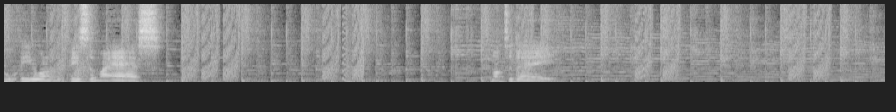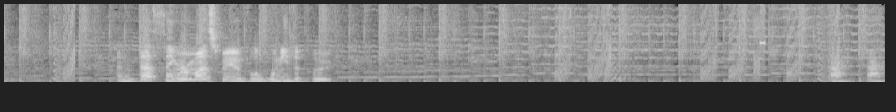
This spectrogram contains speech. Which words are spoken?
Oh, he wanted a piece of my ass. Not today. And that thing reminds me of Winnie the Pooh. Ah, ah.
